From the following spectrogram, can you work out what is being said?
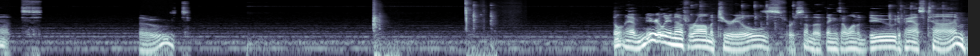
that those. Don't have nearly enough raw materials for some of the things I want to do to pass time.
